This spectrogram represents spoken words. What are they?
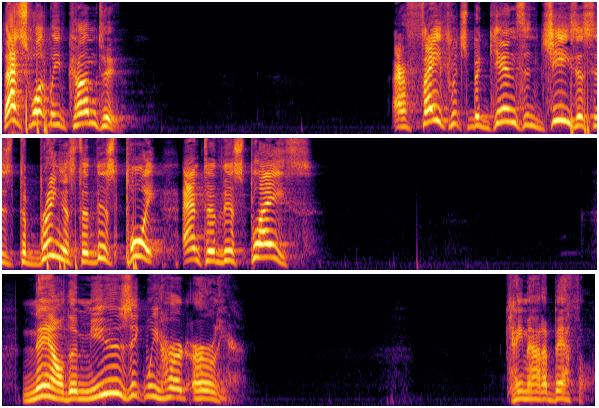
That's what we've come to. Our faith, which begins in Jesus, is to bring us to this point and to this place. Now, the music we heard earlier came out of Bethel.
